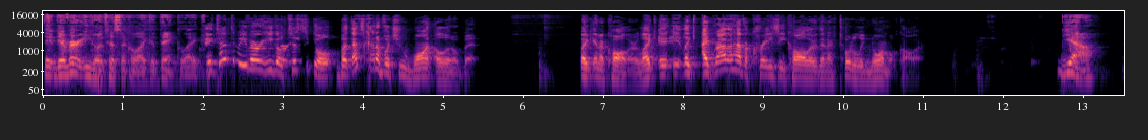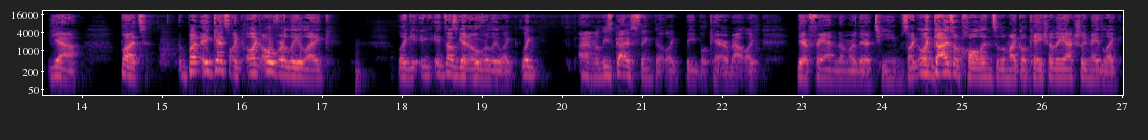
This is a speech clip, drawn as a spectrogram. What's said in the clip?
they, they're very egotistical. I could think like they tend to be very egotistical, but that's kind of what you want a little bit, like in a caller. Like it, it, like I'd rather have a crazy caller than a totally normal caller. Yeah, yeah, but but it gets like like overly like like it, it does get overly like like I don't know. These guys think that like people care about like their fandom or their teams. Like like guys will call into the Michael Kay show. They actually made like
